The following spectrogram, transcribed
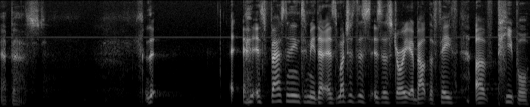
at best. The, it's fascinating to me that as much as this is a story about the faith of people,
